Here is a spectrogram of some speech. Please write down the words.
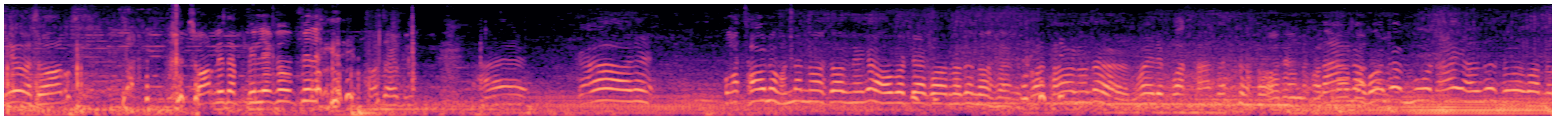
त्यो सर सरले त पिलेको पिलेकै कहाँ पछाउन भन्दा नसक्ने क्या ओभरटेक गर्न चाहिँ नसक्ने पछाउन त मैले पछाएको खोज मोट आइहाल्छ सो गर्नु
